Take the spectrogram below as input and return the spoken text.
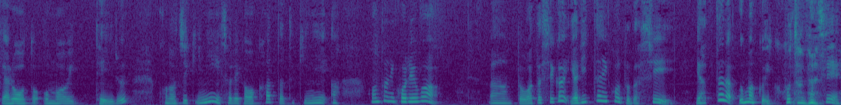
やろうと思っているこの時期にそれが分かった時にあ本当にこれはうんと私がやりたいことだしやったらうまくいくことだし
